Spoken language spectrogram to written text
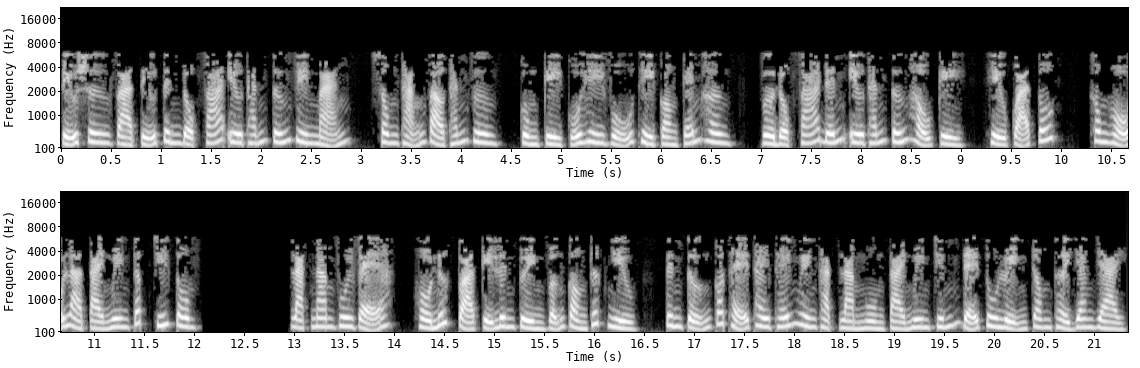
tiểu sư và tiểu tinh đột phá yêu thánh tướng viên mãn, xông thẳng vào thánh vương, cùng kỳ của hy vũ thì còn kém hơn, vừa đột phá đến yêu thánh tướng hậu kỳ, hiệu quả tốt, không hổ là tài nguyên cấp chí tôn. Lạc Nam vui vẻ, hồ nước tọa kỵ linh tuyền vẫn còn rất nhiều, tin tưởng có thể thay thế nguyên thạch làm nguồn tài nguyên chính để tu luyện trong thời gian dài,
